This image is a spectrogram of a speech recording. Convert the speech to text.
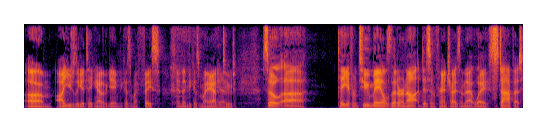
Um, I usually get taken out of the game because of my face and then because of my attitude. So uh, take it from two males that are not disenfranchised in that way. Stop it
